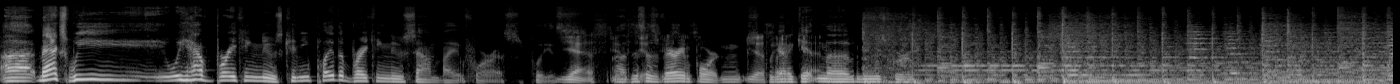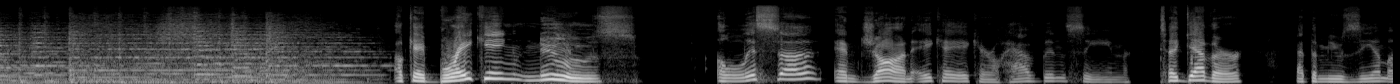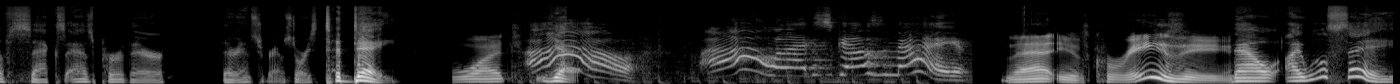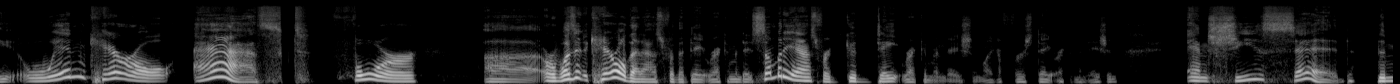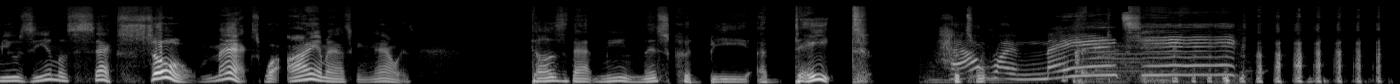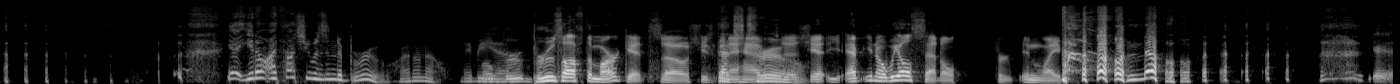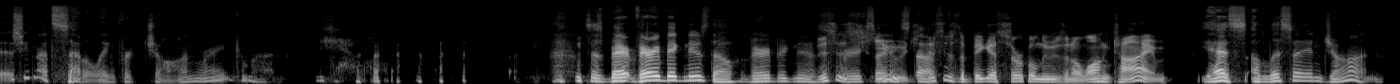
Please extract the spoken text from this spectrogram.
uh, Max, we we have breaking news. Can you play the breaking news soundbite for us, please? yes. Uh, this yes, is yes, very yes. important. Yes, we got to get in the news group. Okay, breaking news. Alyssa and John, aka Carol, have been seen together at the Museum of Sex as per their their Instagram stories today. What? Yeah. Oh, oh, well, excuse me. That is crazy. Now, I will say, when Carol asked for, uh, or was it Carol that asked for the date recommendation? Somebody asked for a good date recommendation, like a first date recommendation. And she said the Museum of Sex. So, Max, what I am asking now is, does that mean this could be a date? How Between- romantic. yeah, you know, I thought she was into Bru. I don't know. Maybe Well, uh, Bru- Bru's off the market, so she's gonna That's have true. to. She, you know, we all settle for in life. oh no. Yeah, she's not settling for John, right? Come on. yeah, well, This is very, very big news, though. Very big news. this is exciting huge. stuff. This is the biggest circle news in a long time. Yes, Alyssa and John,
